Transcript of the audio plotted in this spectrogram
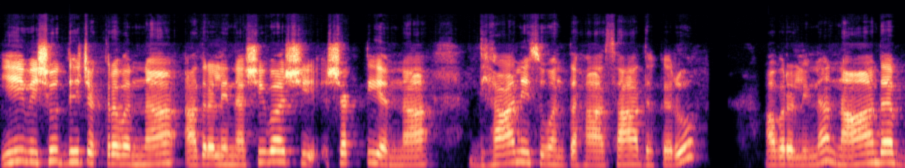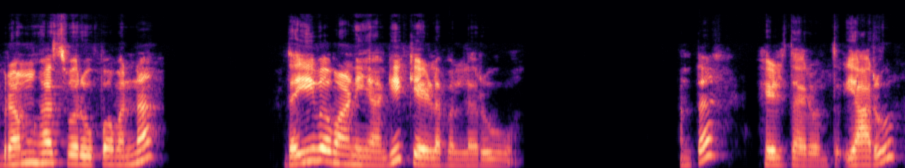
ಈ ವಿಶುದ್ಧಿ ಚಕ್ರವನ್ನು, ಅದರಲ್ಲಿನ ಶಿವ ಶಿ, ಶಕ್ತಿಯನ್ನು ಧ್ಯಾನಿಸುವಂತಹ ಸಾಧಕರು ಅವರಲ್ಲಿನ ನಾದ ಬ್ರಹ್ಮ ಸ್ವರೂಪವನ್ನು ದೈವವಾಣಿಯಾಗಿ ಕೇಳಬಲ್ಲರು ಅಂತ ಹೇಳ್ತಾ ಇರುವಂಥ ಯಾರು?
